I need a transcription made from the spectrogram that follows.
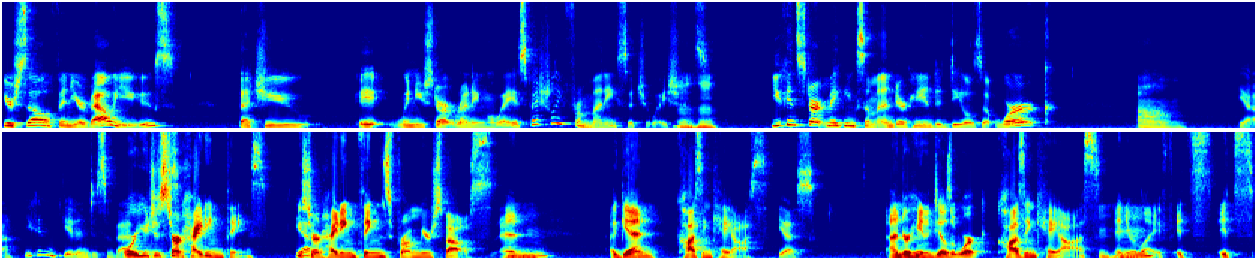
yourself and your values that you it when you start running away especially from money situations mm-hmm. You can start making some underhanded deals at work um yeah you can get into some bad or you things. just start hiding things you yeah. start hiding things from your spouse and mm-hmm. again causing chaos yes underhanded deals at work causing chaos mm-hmm. in your mm-hmm. life it's it's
